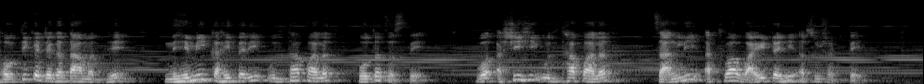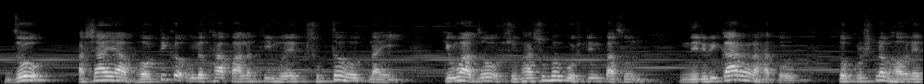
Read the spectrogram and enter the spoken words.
भौतिक जगतामध्ये नेहमी काहीतरी उलथापालत होतच असते व अशी ही उलथापालत चांगली अथवा वाईटही असू शकते. जो अशा या भौतिक उलथापालथीमुळे क्षुब्ध होत नाही किंवा जो शुभाशुभ गोष्टींपासून निर्विकार राहतो तो कृष्ण भावनेत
